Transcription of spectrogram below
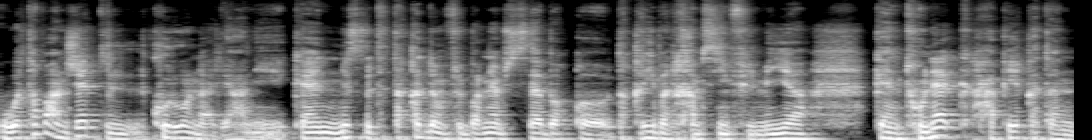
وطبعا جات الكورونا يعني كان نسبة التقدم في البرنامج السابق تقريبا 50% كانت هناك حقيقة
